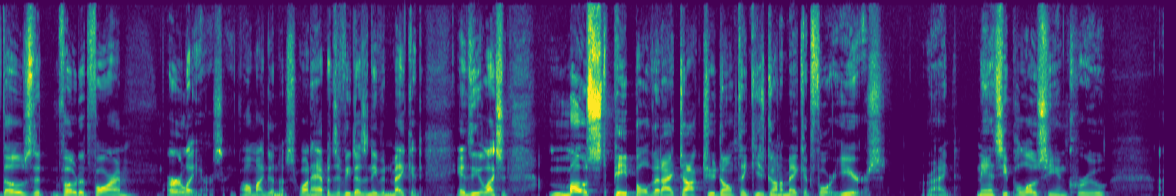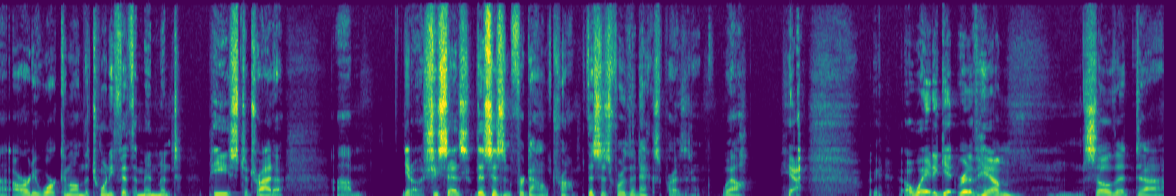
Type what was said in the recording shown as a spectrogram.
those that voted for him early are saying, oh my goodness, what happens if he doesn't even make it into the election? Most people that I talk to don't think he's going to make it four years, right? Nancy Pelosi and crew uh, already working on the 25th Amendment piece to try to, um, you know, she says, this isn't for Donald Trump. This is for the next president. Well, yeah, a way to get rid of him so that uh,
